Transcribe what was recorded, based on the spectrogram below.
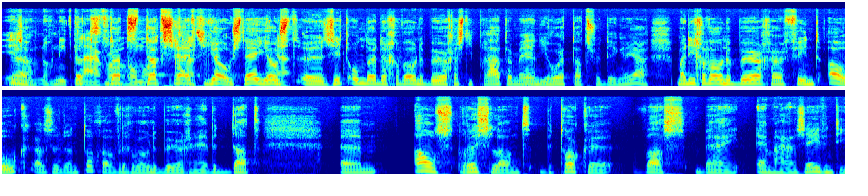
is ja. ook nog niet klaar dat, voor dat, dat schrijft Joost. Hè? Joost ja. uh, zit onder de gewone burgers, die praat ermee ja. en die hoort dat soort dingen. Ja. Maar die gewone burger vindt ook, als we dan toch over de gewone burger hebben, dat um, als Rusland betrokken was bij MH17,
